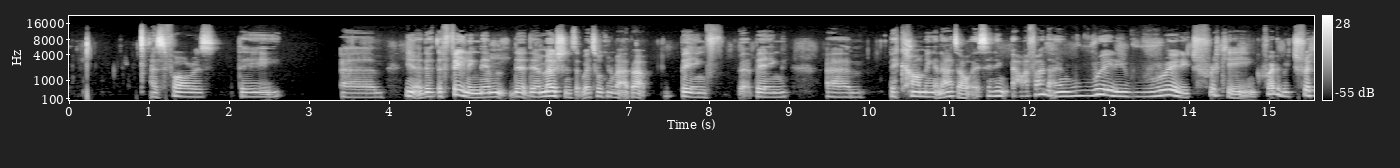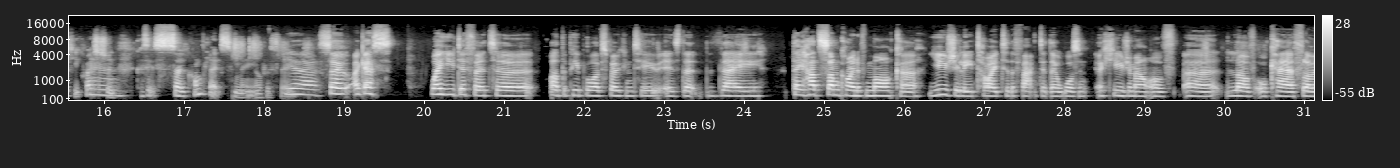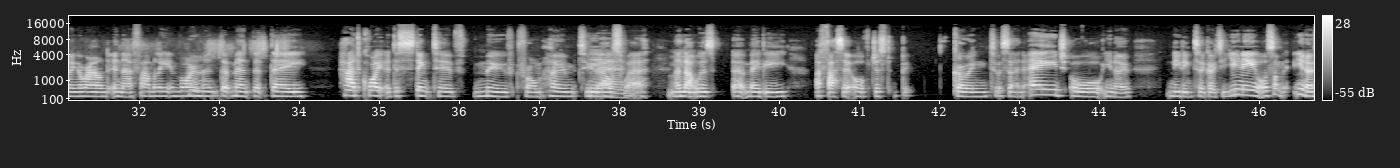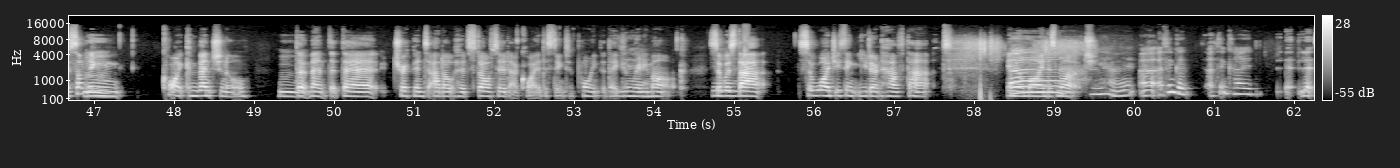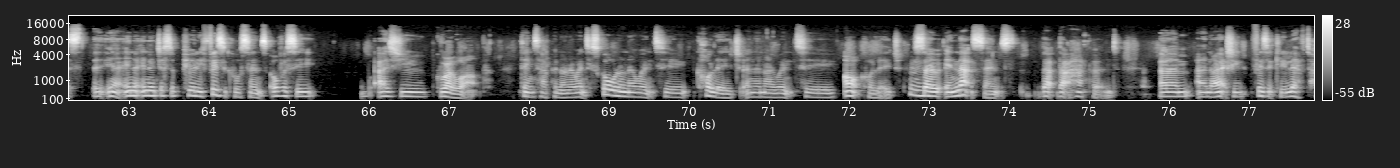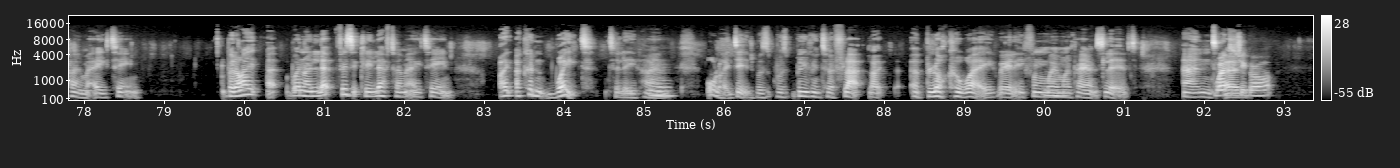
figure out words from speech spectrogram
as far as the um, you know the, the feeling the, the the emotions that we're talking about about being being um, becoming an adult it's an, I find that a really really tricky incredibly tricky question because it's so complex for me obviously Yeah. So I guess where you differ to other people I've spoken to is that they they had some kind of marker, usually tied to the fact that there wasn't a huge amount of uh, love or care flowing around in their family environment. That meant that they had quite a distinctive move from home to Yeah. elsewhere, and that was uh, maybe a facet of just b- going to a certain age, or you know, needing to go to uni, or something. You know, something quite conventional Mm. that meant that their trip into adulthood started at quite a distinctive point that they can really mark. So was that so why do you think you don't have that in your mind as Uh, much? Yeah, uh, I think I, I think I let's uh, yeah in a, in a just a purely physical sense. Obviously, as you grow up, things happen, and I went to school, and I went to college, and then I went to art college. So in that sense, that that happened, um, and I actually physically left home at eighteen. But I uh, when I le- physically left home at eighteen, I, I couldn't wait to leave home. All I did was was move into a flat like a block away, really, from where my parents lived. And Where did um, you grow up?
